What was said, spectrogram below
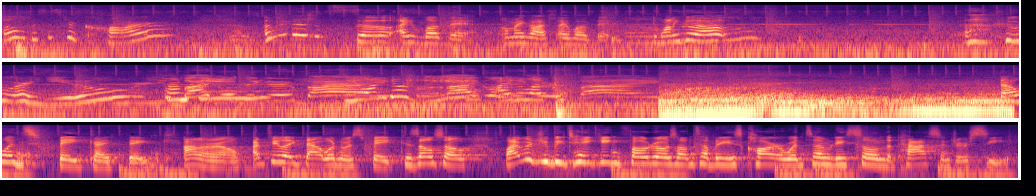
Oh, this is your car? Oh my gosh, it's so, I love it. Oh my gosh, I love it. Do you want to go out? Who are you? Who are you? Bye, gold digger. Bye. Do you want to go eat? Bye, gold I'd love to. Bye. That one's fake, I think. I don't know. I feel like that one was fake. Because also, why would you be taking photos on somebody's car when somebody's still in the passenger seat?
